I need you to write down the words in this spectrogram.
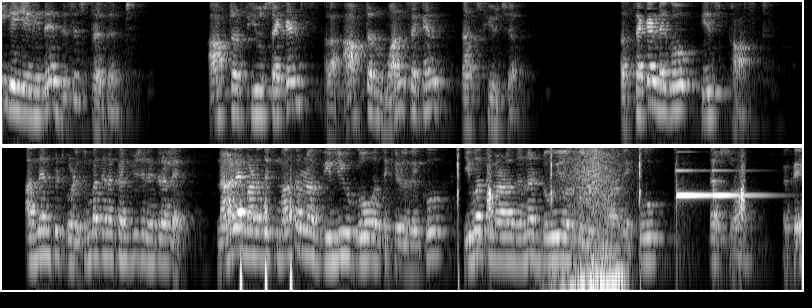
ಈಗ ಏನಿದೆ? This is present after few seconds ಅಲ್ಲ after one second that's future second ago is past ಅದ್ ನೆನ್ಪಿಟ್ಕೊಳ್ಳಿ, ತುಂಬಾ ಜನ ಕನ್ಫ್ಯೂಷನ್ ಇದ್ರಲ್ಲೇ. ನಾಳೆ ಮಾಡೋದಕ್ಕೆ ಮಾತ್ರ ನಾವು ವಿಲ್ ಯು ಗೋ ಅಂತ ಕೇಳಬೇಕು. ಇವತ್ತು ಮಾಡೋದನ್ನ ಡೂ ಯು ಯೂಸ್ ಮಾಡಬೇಕು. That's wrong okay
